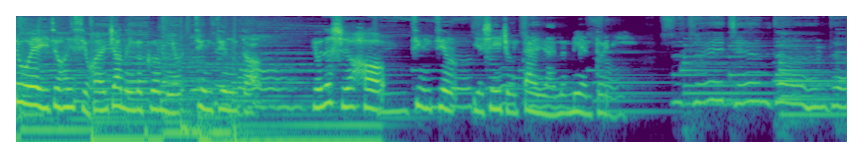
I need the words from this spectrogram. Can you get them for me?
其实我也依旧很喜欢这样的一个歌名《静静的》，有的时候静静也是一种淡然的面对。是最简单的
